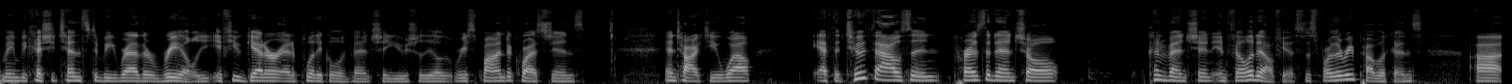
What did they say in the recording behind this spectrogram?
I mean, because she tends to be rather real. If you get her at a political event, she usually will respond to questions and talk to you. Well, at the 2000 presidential convention in Philadelphia, this is for the Republicans. Uh,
